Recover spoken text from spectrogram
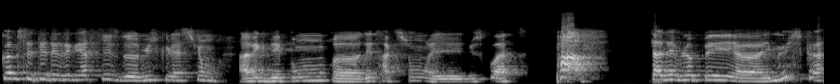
Comme c'était des exercices de musculation avec des pompes, euh, des tractions et du squat, paf, tu as développé euh, les muscles.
